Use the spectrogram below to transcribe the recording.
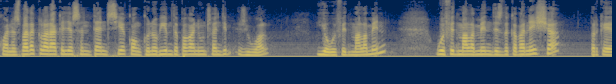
Quan es va declarar aquella sentència com que no havíem de pagar ni un cèntim és igual. Jo ho he fet malament ho he fet malament des de que va néixer perquè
